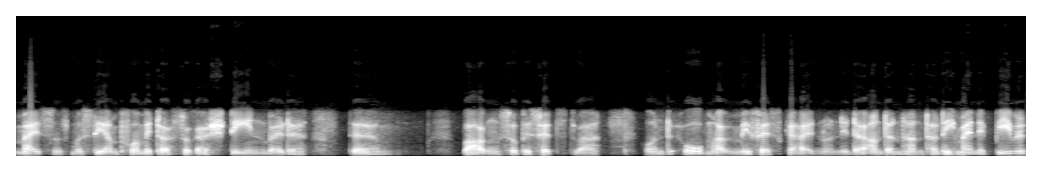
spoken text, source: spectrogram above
meistens musste ich am Vormittag sogar stehen, weil der, der Wagen so besetzt war. Und oben habe ich mich festgehalten und in der anderen Hand hatte ich meine Bibel.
